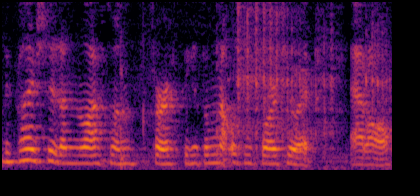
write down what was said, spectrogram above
We probably should have done the last one first because I'm not looking forward to it at all.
